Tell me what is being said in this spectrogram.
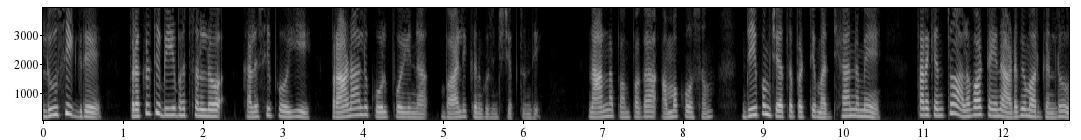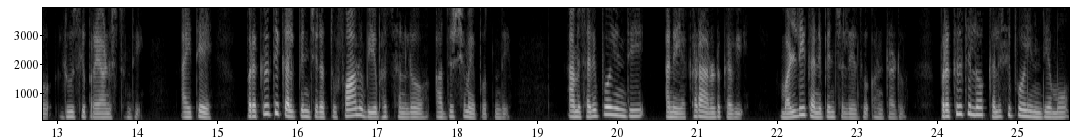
లూసీ గ్రే ప్రకృతి బీభత్సంలో కలిసిపోయి ప్రాణాలు కోల్పోయిన బాలికను గురించి చెప్తుంది. నాన్న పంపగా అమ్మ కోసం దీపం చేతపట్టి మధ్యాహ్నమే తనకెంతో అలవాటైన అడవి మార్గంలో లూసీ ప్రయాణిస్తుంది. అయితే ప్రకృతి కల్పించిన తుఫాను బీభత్సంలో అదృశ్యమైపోతుంది. ఆమె చనిపోయింది అని ఎక్కడ అనడు కవి. మళ్ళీ కనిపించలేదు అంటాడు. ప్రకృతిలో కలిసిపోయిందేమో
